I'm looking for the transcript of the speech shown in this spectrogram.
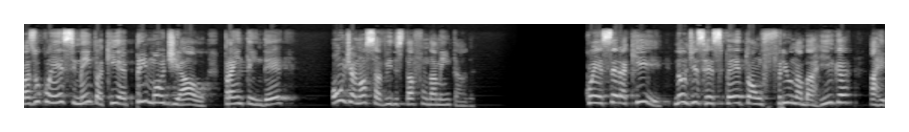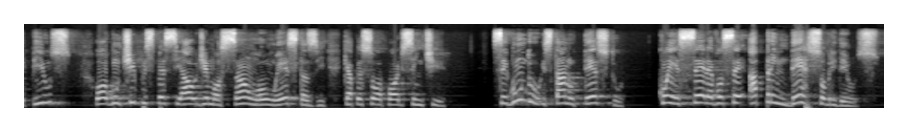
mas o conhecimento aqui é primordial para entender onde a nossa vida está fundamentada. Conhecer aqui não diz respeito a um frio na barriga, arrepios, ou algum tipo especial de emoção ou um êxtase que a pessoa pode sentir. Segundo está no texto, conhecer é você aprender sobre Deus.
